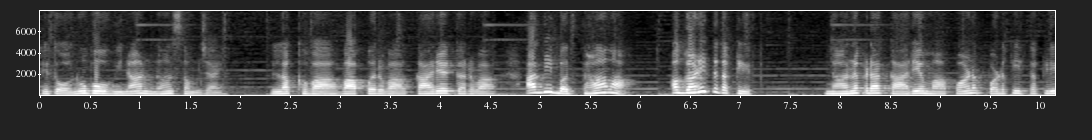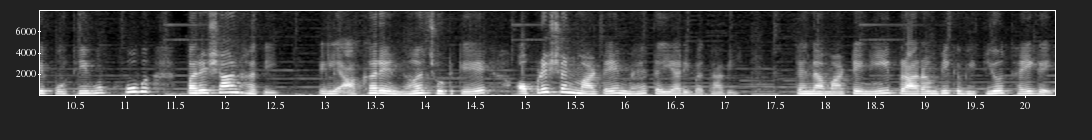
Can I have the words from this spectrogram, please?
તે તો અનુભવ વિના ન સમજાય. લખવા, વાપરવા, કાર્ય કરવા આદિ બધામાં અગણિત તકલીફ નાનકડા કાર્યમાં પણ પડતી તકલીફોથી હું ખૂબ પરેશાન હતી. એટલે આખરે ન છૂટકે ઓપરેશન માટે મેં તૈયારી બતાવી. તેના માટેની પ્રારંભિક વિધિઓ થઈ ગઈ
